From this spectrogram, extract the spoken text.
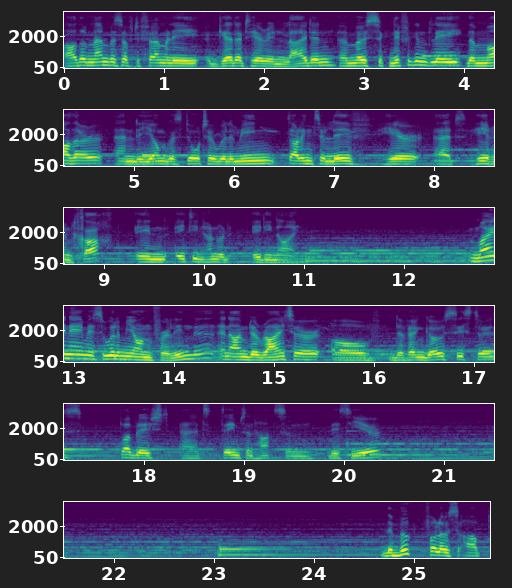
other members of the family gathered here in Leiden. Uh, most significantly, the mother and the youngest daughter Wilhelmine starting to live here at Herengracht in 1889. My name is Willem Jan Verlinde and I'm the writer of The Van Gogh Sisters, published at Thames and Hudson this year. The book follows up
